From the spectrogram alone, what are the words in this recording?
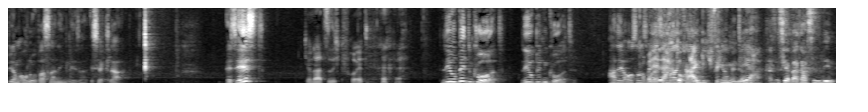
Wir haben auch nur Wasser in den Gläsern, ist ja klar. Es ist Und da hat sie sich gefreut. Leo Bittencourt. Leo Bittencourt. Hat er ausnahmsweise Aber der lacht doch eigentlich viel mehr. Das ist ja, was hast du den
